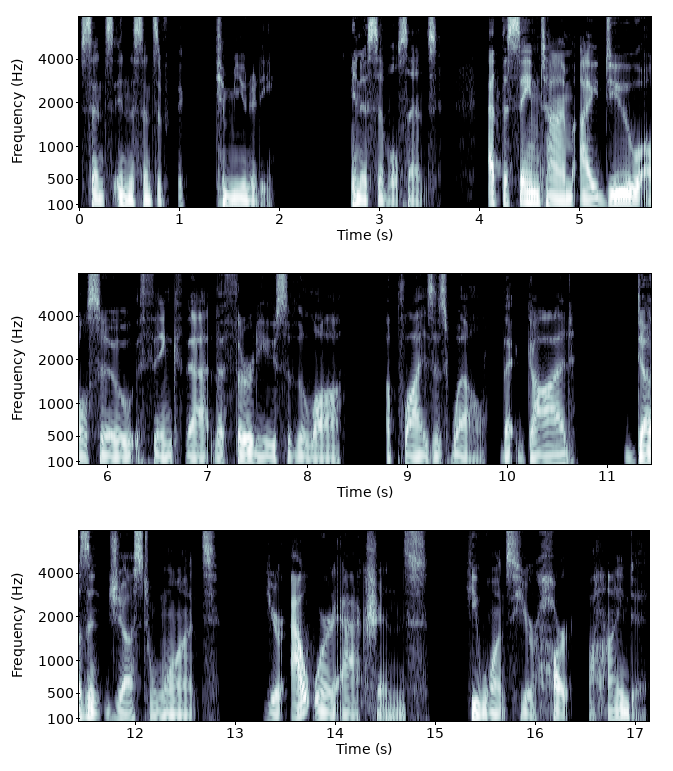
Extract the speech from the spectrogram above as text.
sense, in the sense of a community, in a civil sense. At the same time, I do also think that the third use of the law applies as well. That God doesn't just want your outward actions, He wants your heart behind it.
